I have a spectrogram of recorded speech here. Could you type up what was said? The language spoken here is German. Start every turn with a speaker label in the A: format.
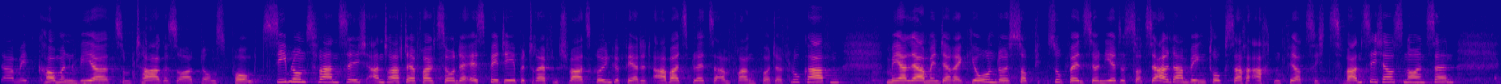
A: Damit kommen wir zum Tagesordnungspunkt 27, Antrag der Fraktion der SPD betreffend schwarz-grün gefährdet Arbeitsplätze am Frankfurter Flughafen, mehr Lärm in der Region durch subventioniertes Sozialdumping, Drucksache 48 20 aus 19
